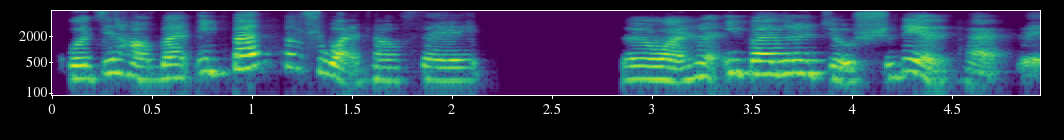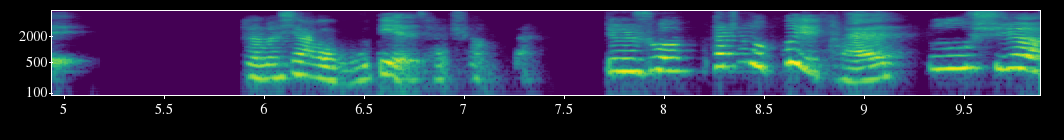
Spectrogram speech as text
国际航班一般都是晚上飞，呃，晚上一般都是九十点才飞，他们下午五点才上班。就是说，他这个柜台租是要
